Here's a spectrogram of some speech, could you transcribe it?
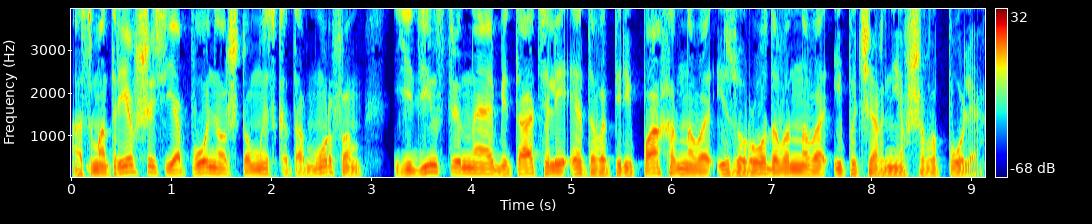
Осмотревшись, я понял, что мы с катаморфом — единственные обитатели этого перепаханного, изуродованного и почерневшего поля.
